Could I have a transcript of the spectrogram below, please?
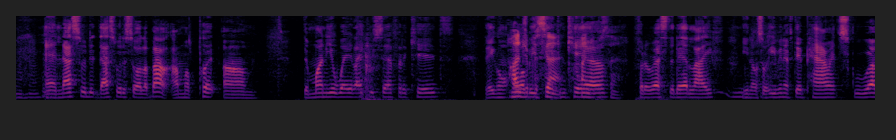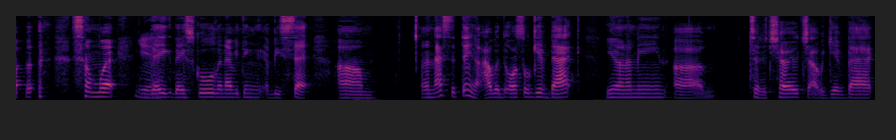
Mhm. and that's what it, that's what it's all about. I'm gonna put um, the money away, like you said, for the kids. They gonna all be taken care Hundred of for the rest of their life. You know, so even if their parents screw up somewhat, Yeah. they they school and everything will be set. Um, and that's the thing. I would also give back. You know what I mean? Um, to the church, I would give back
